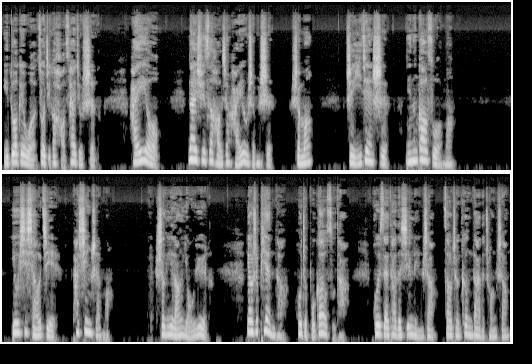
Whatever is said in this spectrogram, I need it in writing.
你多给我做几个好菜就是了。还有，奈绪子好像还有什么事？什么？只一件事？您能告诉我吗？”优希小姐，她姓什么？生一郎犹豫了。要是骗她或者不告诉她，会在他的心灵上造成更大的创伤。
